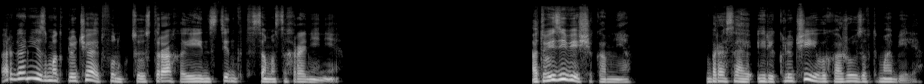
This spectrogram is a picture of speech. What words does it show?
организм отключает функцию страха и инстинкт самосохранения. «Отвези вещи ко мне». Бросаю Ире ключи и выхожу из автомобиля.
